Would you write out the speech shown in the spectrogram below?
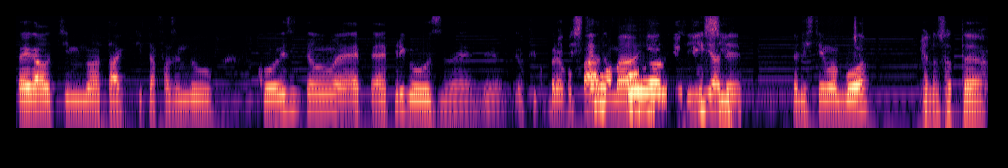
pegar um time no ataque que tá fazendo coisa, então é, é perigoso, né? Eu, eu fico preocupado, mas boa eles têm uma boa. Menos até a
